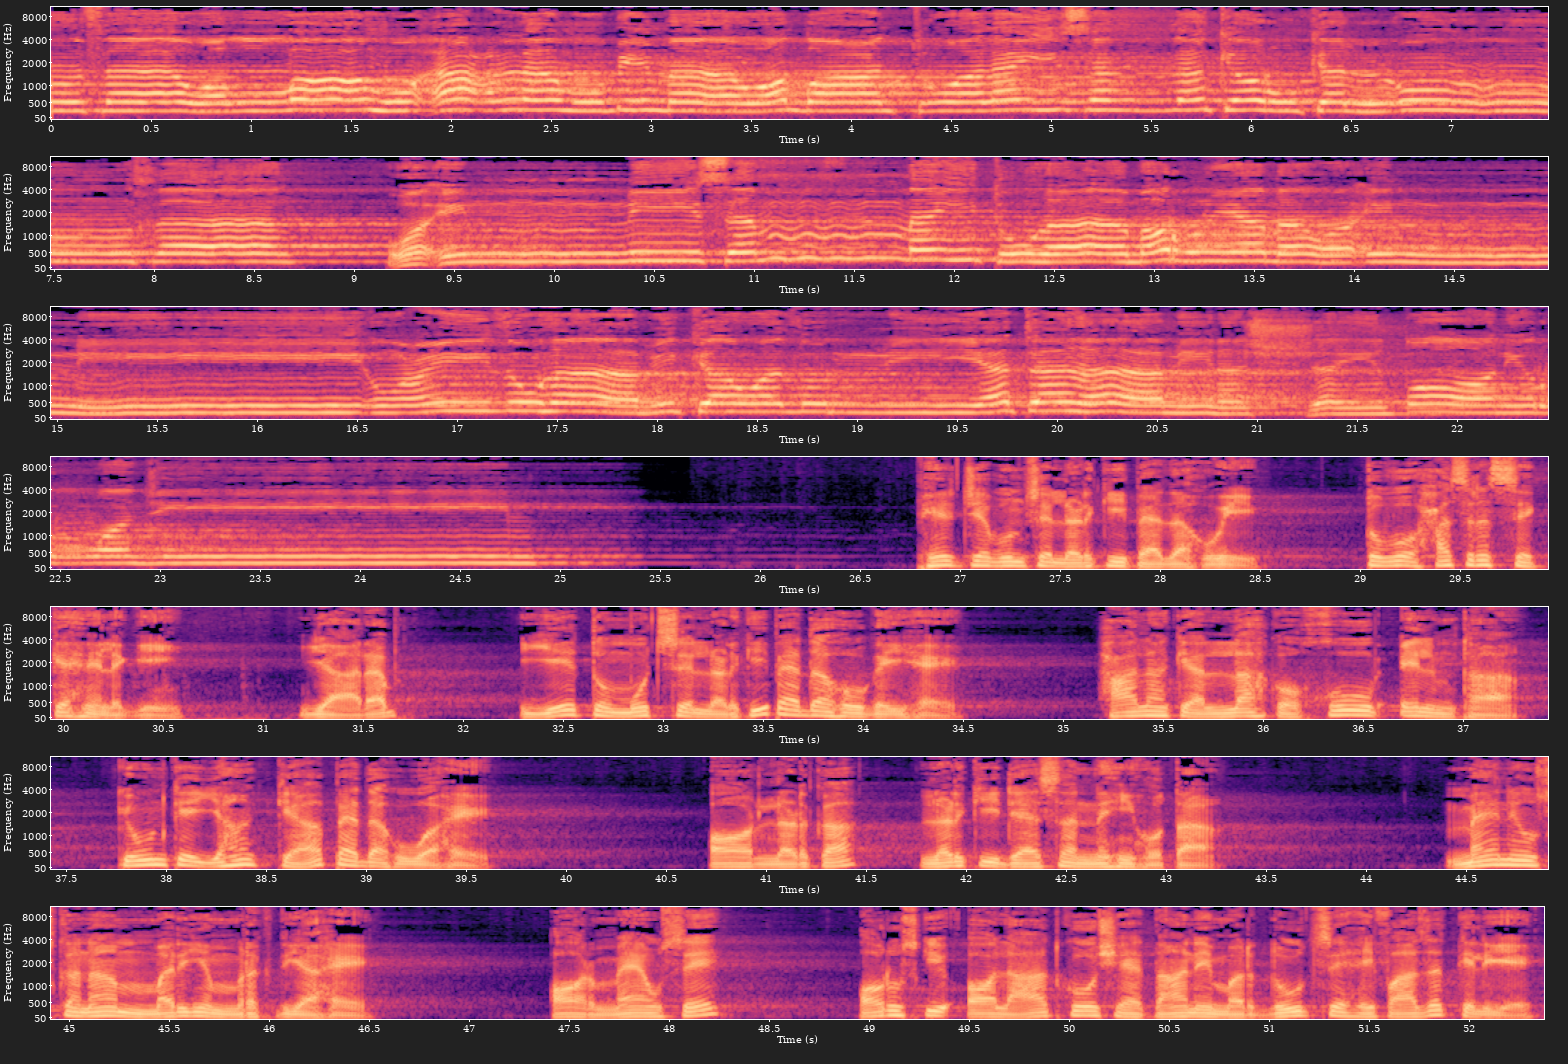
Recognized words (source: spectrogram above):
والله أعلم بما وضعت وليس الذكر كالأنثى وإني سميتها مريم وإني أعيذها بك وذريتها من الشيطان الرجيم پھر جب ان سے لڑکی پیدا ہوئی تو وہ حسرت سے کہنے لگی یا رب، یہ تو مجھ سے لڑکی پیدا ہو گئی ہے۔ حالانکہ اللہ کو خوب علم تھا کہ ان کے یہاں کیا پیدا ہوا ہے۔ اور لڑکا لڑکی جیسا نہیں ہوتا۔ میں نے اس کا نام مریم رکھ دیا ہے۔ اور میں اسے اور اس کی اولاد کو شیطان مردود سے حفاظت کے لیے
